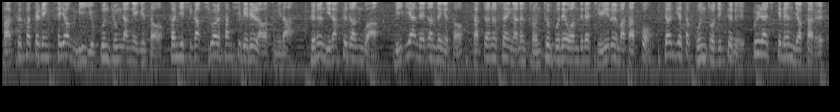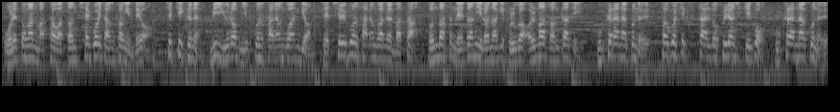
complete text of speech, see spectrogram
마크 허틀링 퇴역 미 육군 중장에게서 현지 시각 10월 31일 나왔습니다. 그는 이라크전과 리비아 내전 등에서 작전을 수행하는 전투 부대원들의 지휘를 맡았고 현지에서 군 조직들을 훈련시키는 역할을 오랫동안 맡아왔던 최고의 장성인데요. 특히 그는 미 유럽 육군 사령관 겸 제7군 사령관을 맡아 돈바스 내전이 일어나기 불과 얼마 전까지 우크라이나 군을 서구식 스타일로 훈련시키고 우크라이나 군을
